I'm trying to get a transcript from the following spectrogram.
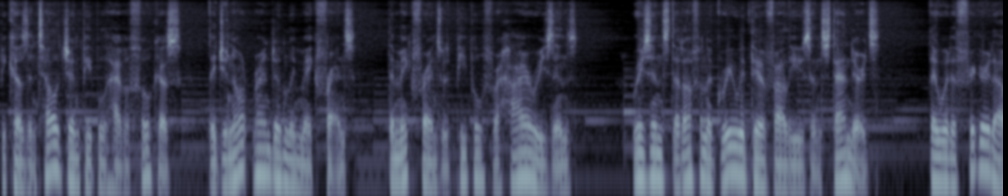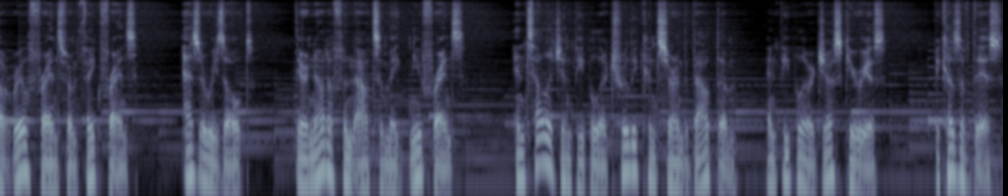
Because intelligent people have a focus, they do not randomly make friends, they make friends with people for higher reasons, reasons that often agree with their values and standards. They would have figured out real friends from fake friends. As a result, they are not often out to make new friends. Intelligent people are truly concerned about them, and people are just curious. Because of this,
